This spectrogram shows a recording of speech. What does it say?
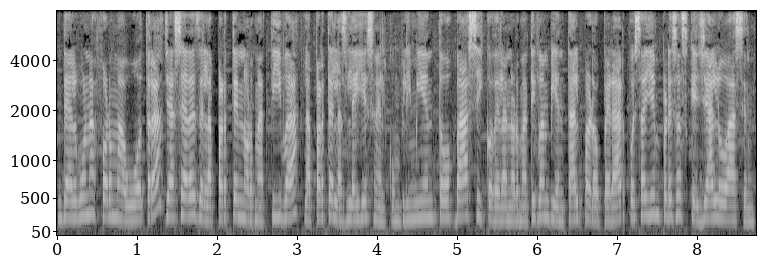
de alguna forma u otra, ya sea desde la parte normativa, la parte de las leyes en el cumplimiento básico de la normativa ambiental para operar, pues hay empresas que ya lo hacen.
